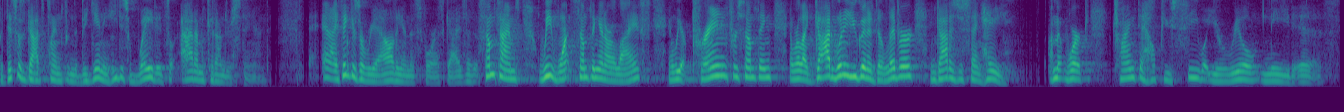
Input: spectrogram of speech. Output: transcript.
But this was God's plan from the beginning. He just waited so Adam could understand. And I think there's a reality in this for us, guys, is that sometimes we want something in our life and we are praying for something and we're like, God, when are you going to deliver? And God is just saying, hey, I'm at work trying to help you see what your real need is,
